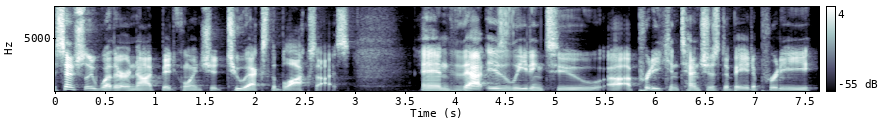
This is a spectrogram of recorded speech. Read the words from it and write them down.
essentially whether or not Bitcoin should 2x the block size. And that is leading to uh, a pretty contentious debate, a pretty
